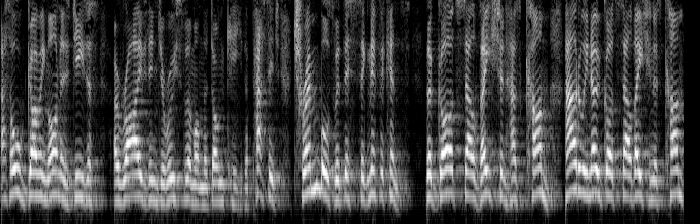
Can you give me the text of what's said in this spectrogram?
That's all going on as Jesus arrives in Jerusalem on the donkey. The passage trembles with this significance that God's salvation has come. How do we know God's salvation has come?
